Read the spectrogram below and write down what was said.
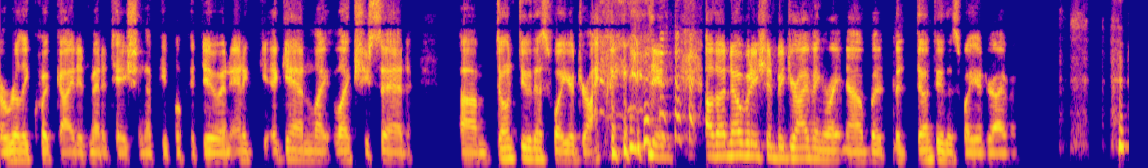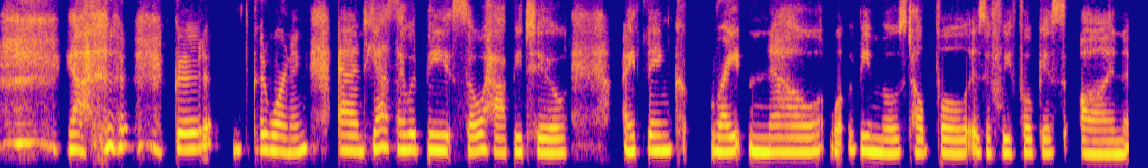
a really quick guided meditation that people could do. And, and again, like like she said, um, don't do this while you're driving. Although nobody should be driving right now, but but don't do this while you're driving. yeah, good good warning. And yes, I would be so happy to. I think right now, what would be most helpful is if we focus on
